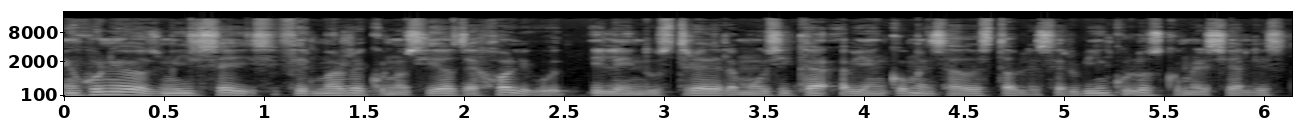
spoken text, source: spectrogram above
En junio de 2006, firmas reconocidas de Hollywood y la industria de la música habían comenzado a establecer vínculos comerciales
